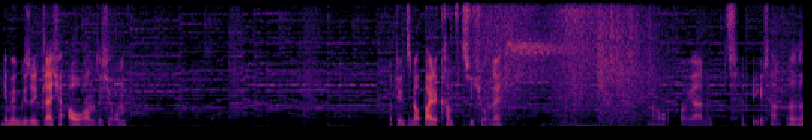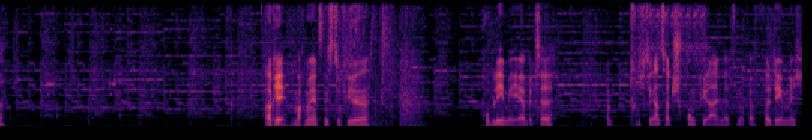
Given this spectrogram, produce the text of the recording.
Die haben irgendwie so die gleiche Aura um sich herum. Natürlich sind auch beide Kampfpsycho, ne? Oh, oh ja, das hat weh getan. Uh. Okay, machen wir jetzt nicht so viel Probleme eher bitte. Und tue ich die ganze Zeit Sprungfehler einsetzen, das wäre voll dämlich.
